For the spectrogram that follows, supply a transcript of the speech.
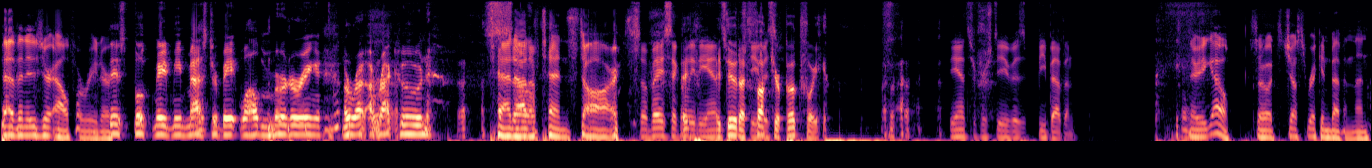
Bevan is your alpha reader. this book made me masturbate while murdering a, ra- a raccoon. 10 out of 10 stars. So basically, the Hey, answer. dude, for I Steve fucked is, your book for you. The answer for Steve is B. Bevan. There you go. So it's just Rick and Bevan then.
